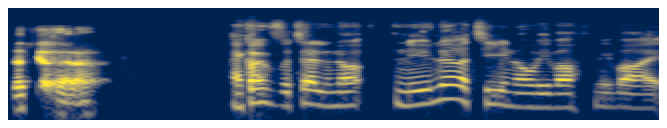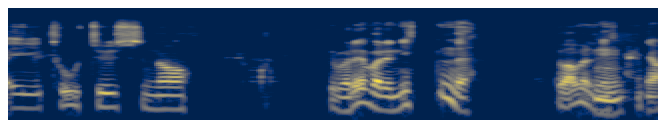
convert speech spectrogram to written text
det skal jeg si det. Jeg kan jo fortelle nå nyligere tid når vi var, vi var i 2000 og det var det, var det 19. det? Det var vel Mm. 19, ja.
